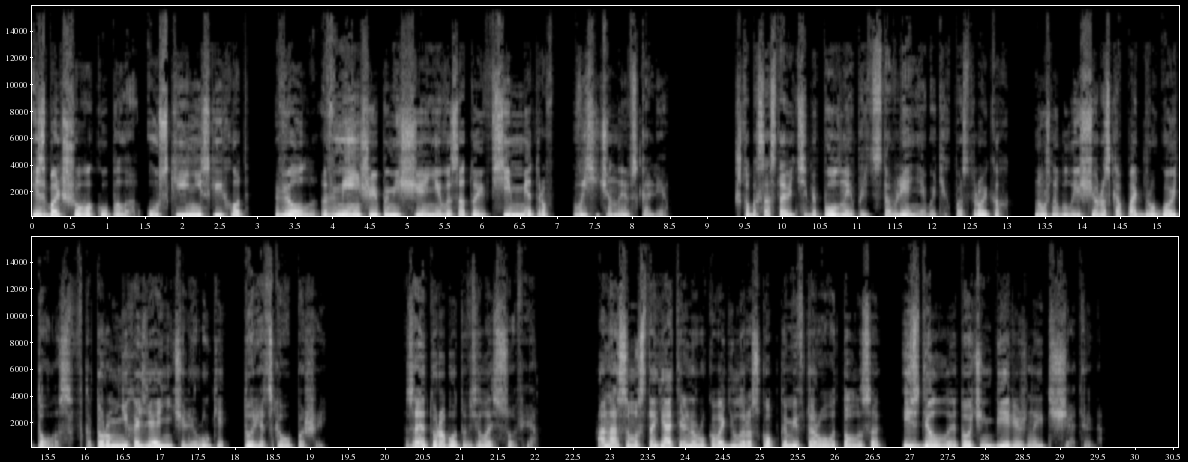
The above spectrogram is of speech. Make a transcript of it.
из большого купола узкий и низкий ход вел в меньшее помещение высотой в 7 метров, высеченное в скале. Чтобы составить себе полное представление об этих постройках, нужно было еще раскопать другой толос, в котором не хозяйничали руки турецкого паши. За эту работу взялась Софья. Она самостоятельно руководила раскопками второго толоса и сделала это очень бережно и тщательно.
